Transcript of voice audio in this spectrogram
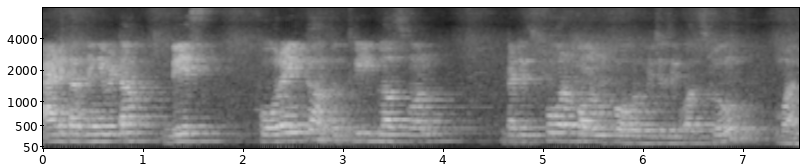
एड कर देंगे बेटा बेस फोर है इनका तो three plus one that is four upon four which is equals to one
